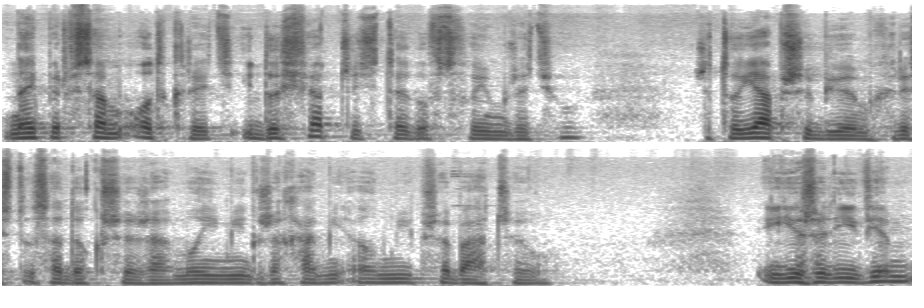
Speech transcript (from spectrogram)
najpierw sam odkryć i doświadczyć tego w swoim życiu, że to ja przybiłem Chrystusa do krzyża moimi grzechami, a On mi przebaczył. I jeżeli wiem,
